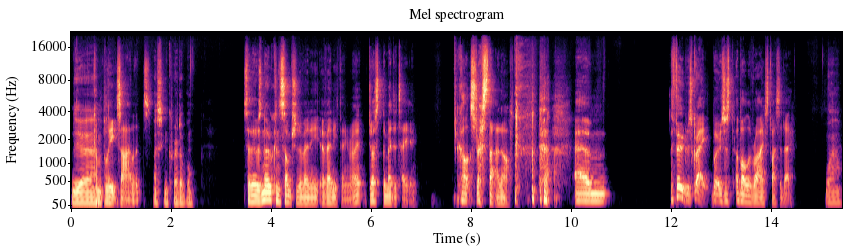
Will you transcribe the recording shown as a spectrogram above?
Yeah. complete silence. That's incredible. So there was no consumption of any of anything, right? Just the meditating. I can't stress that enough. um, the food was great, but it was just a bowl of rice twice a day. Wow.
